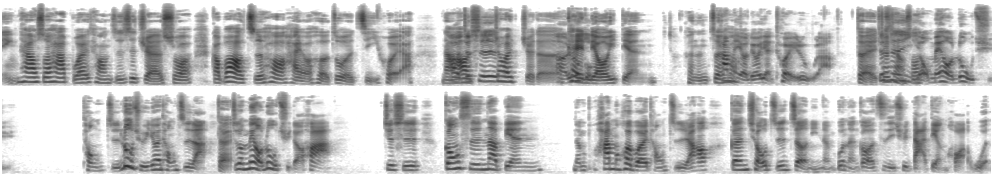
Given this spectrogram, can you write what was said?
因，他又说他不会通知，是觉得说搞不好之后还有合作的机会啊，然后就是就会觉得可以留一点。可能最他们有留一点退路啦，对，就是有没有录取通知，录取一定会通知啦，对，就是没有录取的话，就是公司那边能他们会不会通知，然后跟求职者你能不能够自己去打电话问，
